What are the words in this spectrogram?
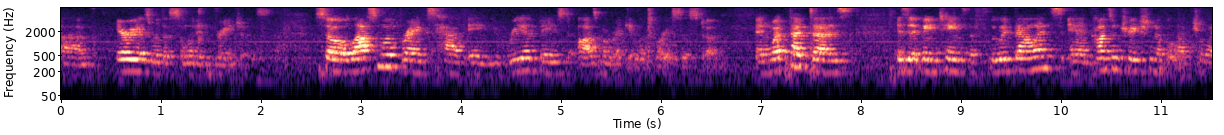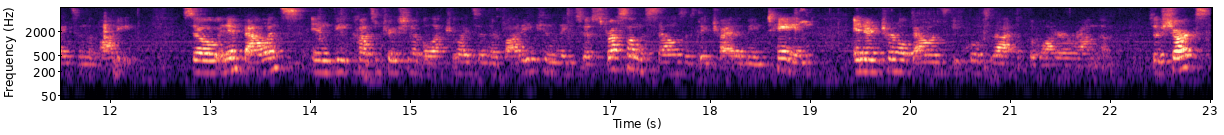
um, areas where the salinity ranges. So elasmobranchs have a urea-based osmoregulatory system. And what that does is it maintains the fluid balance and concentration of electrolytes in the body. So an imbalance in the concentration of electrolytes in their body can lead to stress on the cells as they try to maintain an internal balance equal to that of the water around them. So sharks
